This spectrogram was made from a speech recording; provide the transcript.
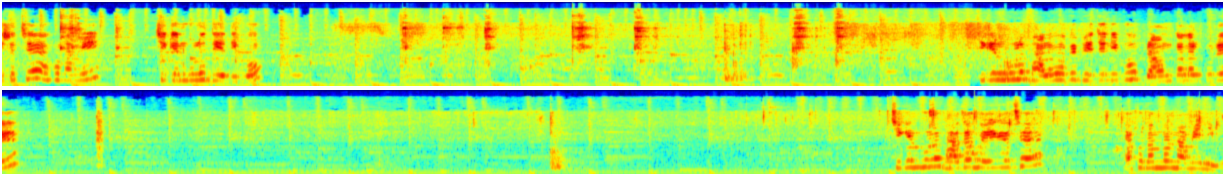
এসেছে। এখন আমি চিকেনগুলো দিয়ে দিব। চিকেনগুলো ভালোভাবে ভেজে নিব ব্রাউন কালার করে। চিকেনগুলো ভাজা হয়ে গেছে, এখন আমরা নামিয়ে নিব।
